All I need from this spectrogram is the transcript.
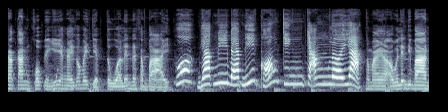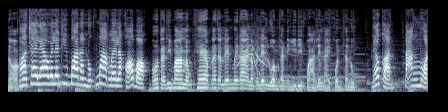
ถ้ากันครบอย่างนี้ยังไงก็ไม่เจ็บตัวเล่นได้สบาย โอ้อยากมีแบบนี้ของจริงจังเลยอะทำไมอะเอาไว้เล่นที่บ้านเหรออ๋อใช่แล้วไว้เล่นที่บ้านน่ะหนุกมากเลยละขอบอก โอ้แต่ที่บ้านเราแคบน่าจะเล่นไม่ได้เราไปเล่นรวมกันอย่างนี้ดีกว่าเล่นหลายคนสนุก เดี๋ยวก่อน ตังค์หมด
